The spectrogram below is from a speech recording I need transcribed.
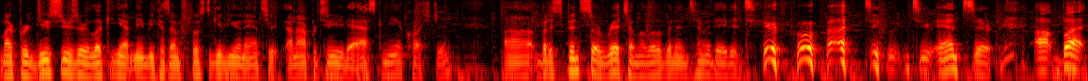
my producers are looking at me because I'm supposed to give you an answer, an opportunity to ask me a question. Uh, but it's been so rich, I'm a little bit intimidated to to to answer. Uh, but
